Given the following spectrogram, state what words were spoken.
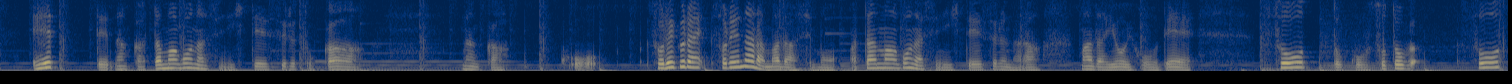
「えっ?」てなんか頭ごなしに否定するとかなんかこうそれぐらいそれならまだしも頭ごなしに否定するならまだ良い方でそーっとこう外がそーっ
